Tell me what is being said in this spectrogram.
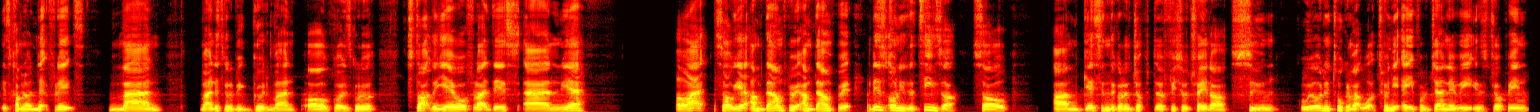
it's coming on netflix man man this is gonna be good man oh god it's gonna start the year off like this and yeah all right so yeah i'm down for it i'm down for it and this is only the teaser so i'm guessing they're gonna drop the official trailer soon we're only talking about what 28th of january is dropping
